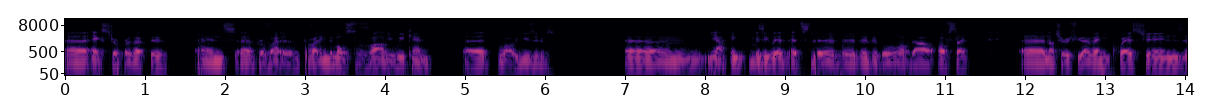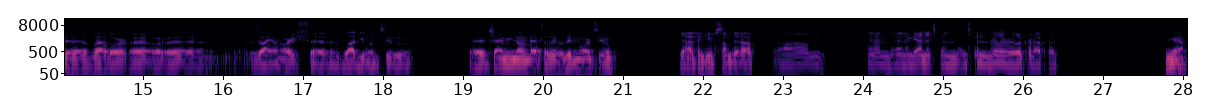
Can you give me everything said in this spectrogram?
uh, extra productive and provide, providing the most value we can to our users. Um, yeah, I think basically that's the, the, the, goal of the offsite. Uh, not sure if you have any questions, uh, Vlad or, uh, or Zion, or if Vlad, you want to chime in on that a little bit more too. Yeah, I think you've summed it up. Um, and and again, it's been it's been really really productive. Yeah.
